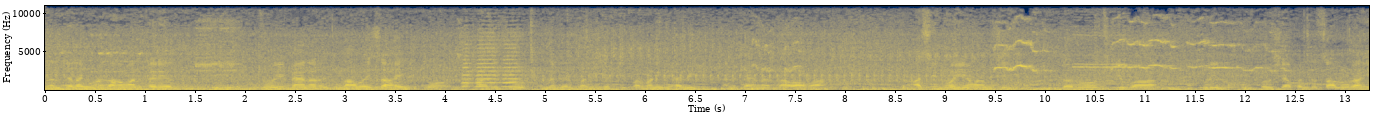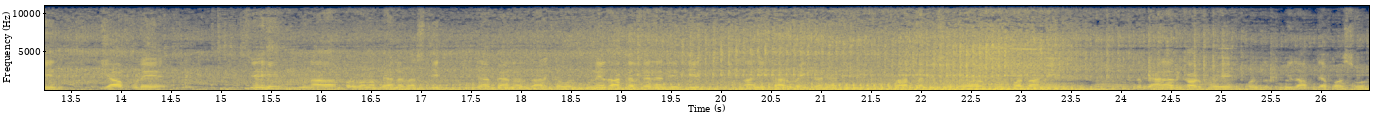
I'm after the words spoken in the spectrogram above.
जनतेला एवढंच आवाहन करेल की जोही बॅनर लावायचा आहे तो अधिकृत नगर परिषदची परवानगी घ्यावी आणि बॅनर लावावा. अशी मोहीम आमची दररोज किंवा पुढील भविष्यापर्यंत चालू राहील. यापुढे जेही गुन्हा परवाना बॅनर असतील त्या बॅनर धारकावर गुन्हे दाखल करण्यात येतील आणि कारवाई करण्यात येईल. प्राथमिक स्वरूपात आम्ही फक्त बॅनर काढतो आहे पण पुढील हप्त्यापासून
